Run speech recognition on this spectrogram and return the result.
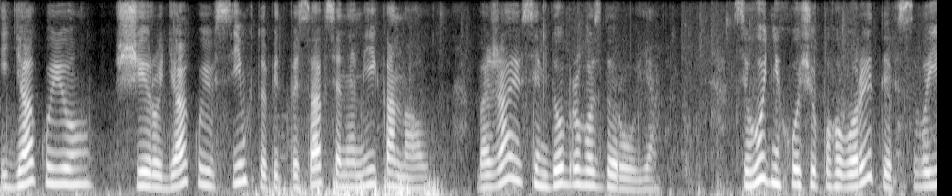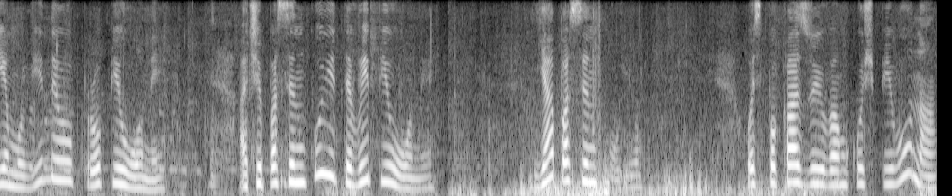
І дякую, щиро дякую всім, хто підписався на мій канал. Бажаю всім доброго здоров'я. Сьогодні хочу поговорити в своєму відео про піони. А чи пасинкуєте ви піони? Я пасинкую. Ось показую вам кущ півона.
